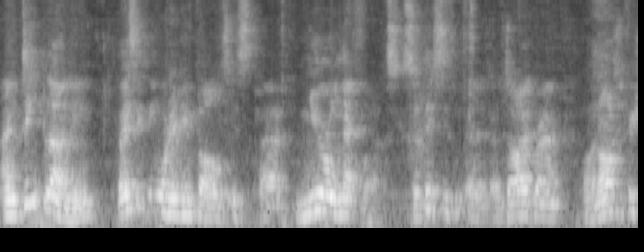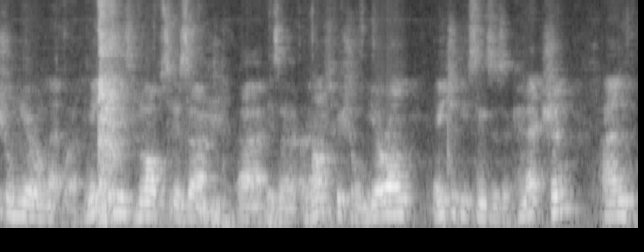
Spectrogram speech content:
And deep learning, basically what it involves is uh, neural networks. So this is a, a, diagram of an artificial neural network. And each of these blobs is, a, uh, is a, an artificial neuron. Each of these things is a connection. And,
